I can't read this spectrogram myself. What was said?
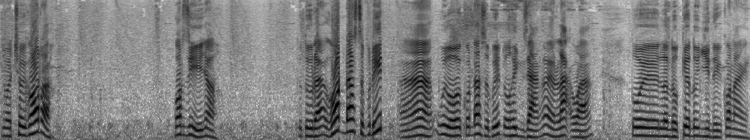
Nhưng mà chơi gót à? Gót gì ấy nhở? Từ từ đã, gót Dark spirit. À ui rồi, con Dark spirit nó hình dáng này lạ quá. Tôi, lần đầu tiên tôi nhìn thấy con này.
